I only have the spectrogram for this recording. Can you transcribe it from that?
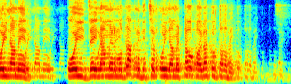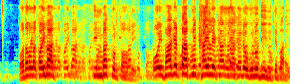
ওই নামের ওই যেই নামের মধ্যে আপনি দিচ্ছেন, ওই নামেরটাও কয় ভাগ করতে হবে? কথা বলো না, কয় ভাগ? তিন ভাগ করতে হবে। ওই ভাগেরটা আপনি খাইলে খান, না খাইলে ওগুলো দিয়ে দিতে পারেন।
